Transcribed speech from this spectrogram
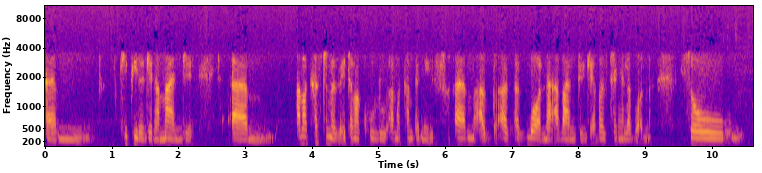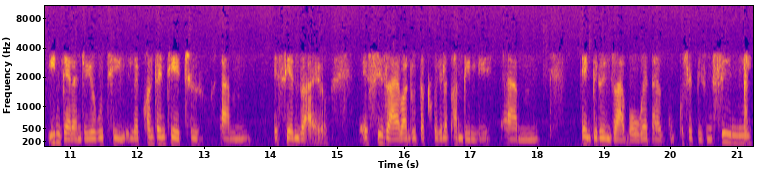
um khiphile njengamanje. Um ama customers ethu amakhulu ama companies um akubona abantu nje abazithengela bona. So indlela nje yokuthi le content yethu um esiyenzayo esizayo abantu ukuthi baqhubekele phambili um empilweni zabo whether kusebhizinisini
